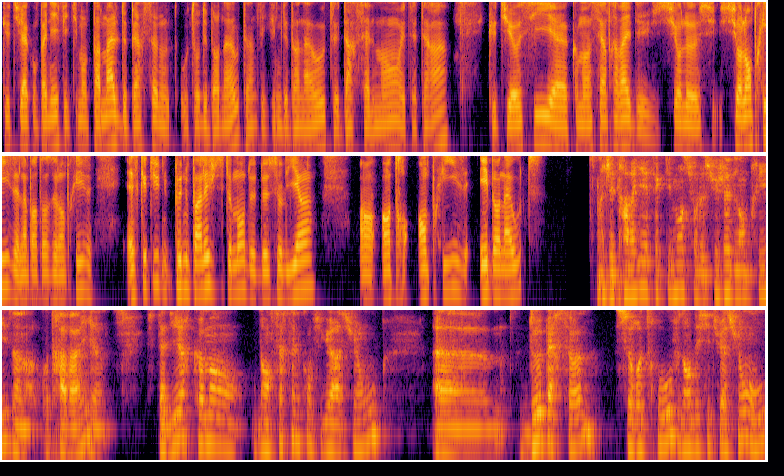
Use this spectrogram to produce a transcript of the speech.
que tu as accompagné effectivement pas mal de personnes autour du burn-out, hein, victimes de burn-out, d'harcèlement, etc que tu as aussi commencé un travail sur, le, sur l'emprise, l'importance de l'emprise. Est-ce que tu peux nous parler justement de, ce lien entre emprise et burn-out? J'ai travaillé effectivement sur le sujet de l'emprise hein, au travail, c'est-à-dire comment, dans certaines configurations, deux personnes se retrouvent dans des situations où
